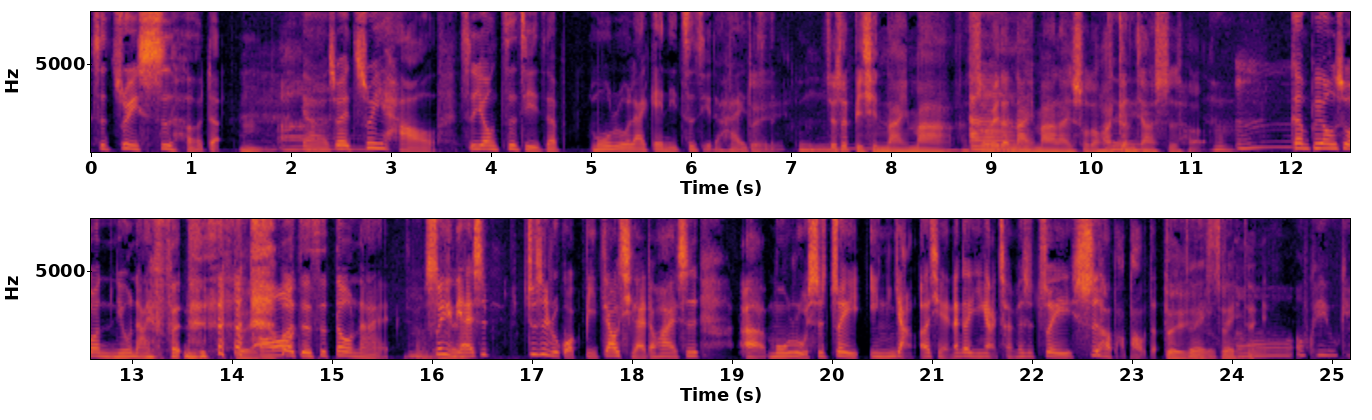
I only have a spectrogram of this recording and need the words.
是最适合的。嗯呀，所以最好是用自己的母乳来给你自己的孩子。嗯，就是比起奶妈，所谓的奶妈来说的话，更加适合。嗯。更不用说牛奶粉，或者是豆奶，所以你还是就是如果比较起来的话，还是呃母乳是最营养，而且那个营养成分是最适合宝宝的。对对对对。哦，OK OK。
